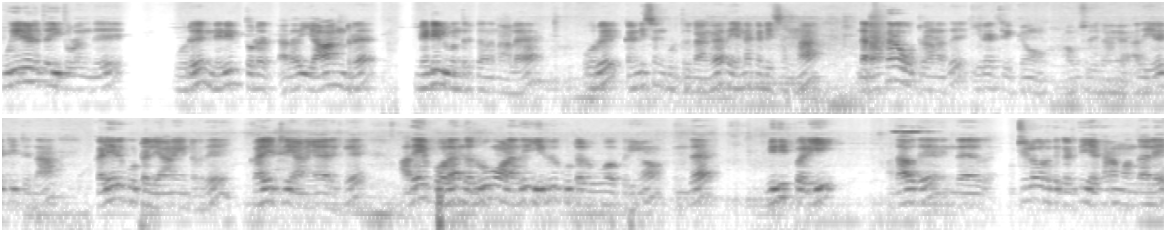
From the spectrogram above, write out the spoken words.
உயிரெழுத்தை தொடர்ந்து ஒரு நெடில் தொடர் அதாவது யான்ற நெடில் வந்திருக்கிறதுனால ஒரு கண்டிஷன் கொடுத்துருக்காங்க. அது என்ன கண்டிஷன்னா இந்த ரகர ஊற்றானது இரட்டிக்கும் அப்படின்னு சொல்லியிருக்காங்க. அது இரட்டிட்டு தான் களிறு கூட்டல் யானைன்றது களிற்று யானையாக இருக்குது அதே போல் இந்த ரூவானது இரு கூட்டல் ஊவா பிரியும். இந்த விதிப்படி அதாவது இந்த உற்றிலோகத்துக்கு அடுத்து எகரம் வந்தாலே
